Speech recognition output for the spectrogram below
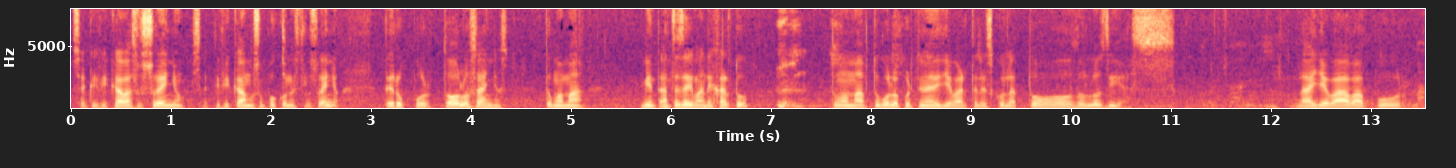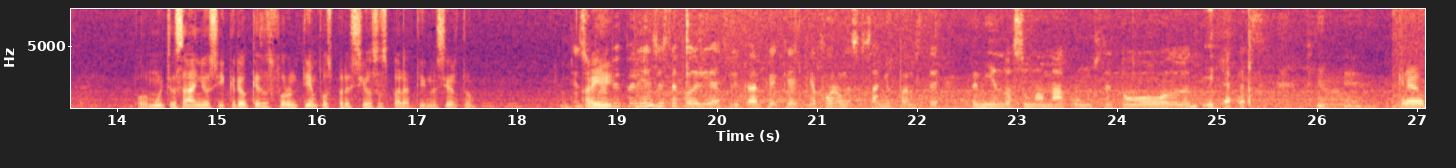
sacrificaba su sueño, sacrificábamos un poco nuestro sueño, pero por todos los años, tu mamá, antes de manejar tú, tu mamá tuvo la oportunidad de llevarte a la escuela todos los días. La llevaba por, por muchos años y creo que esos fueron tiempos preciosos para ti, ¿no es cierto? En su propia experiencia, ¿usted podría explicar qué, qué, fueron esos años para usted teniendo a su mamá con usted todos los días? Creo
